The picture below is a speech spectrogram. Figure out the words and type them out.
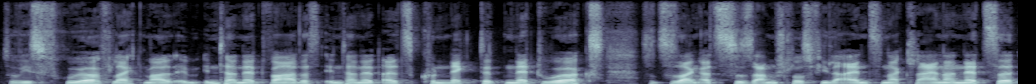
so wie es früher vielleicht mal im Internet war, das Internet als Connected Networks, sozusagen als Zusammenschluss vieler einzelner kleiner Netze.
